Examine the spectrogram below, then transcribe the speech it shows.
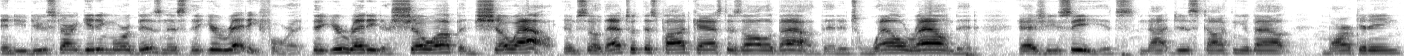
and you do start getting more business that you're ready for it that you're ready to show up and show out. And so that's what this podcast is all about that it's well rounded as you see it's not just talking about marketing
